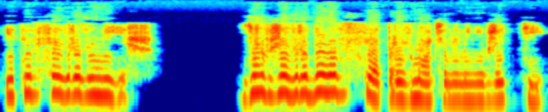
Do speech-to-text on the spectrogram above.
і ти все зрозумієш. Я вже зробила все призначене мені в житті.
